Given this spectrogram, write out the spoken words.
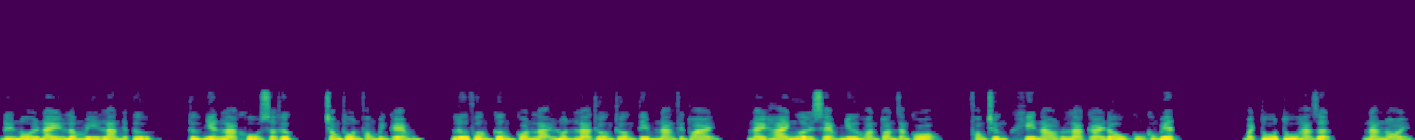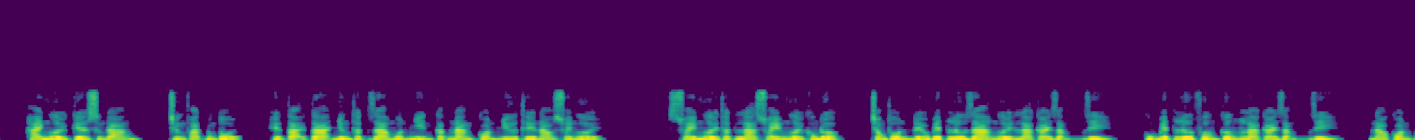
Đến nỗi này Lâm Mỹ Lan nhật tử, tự nhiên là khổ sở thực, trong thôn phong bình kém, Lư Phương Cương còn lại luôn là thường thường tìm nàng phiền thoái, này hai người xem như hoàn toàn rằng co, phỏng chừng khi nào là cái đầu cũng không biết. Bạch Tú Tú hả giận, nàng nói, hai người kia xứng đáng, trừng phạt đúng tội, hiện tại ta nhưng thật ra muốn nhìn các nàng còn như thế nào xoay người. Xoay người thật là xoay người không được, trong thôn đều biết Lư gia người là cái dạng gì, cũng biết Lư Phương Cương là cái dạng gì, nào còn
